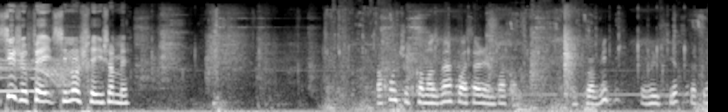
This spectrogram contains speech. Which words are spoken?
si, je fail. Sinon, je fail jamais. Par contre, tu recommences 20 fois, ça, j'aime pas ça. Tu vas vite réussir, s'il te plaît.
